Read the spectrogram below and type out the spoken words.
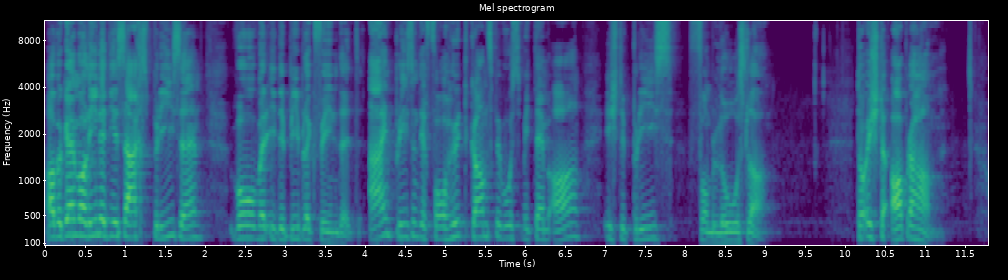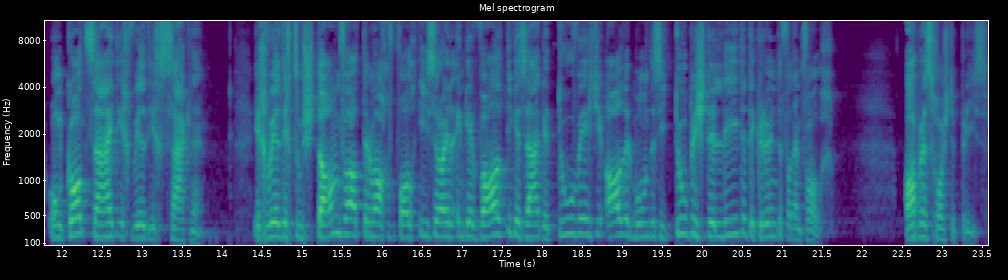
Aber gehen wir mal rein, die sechs Preise, die wir in der Bibel finden. Ein Preis, und ich fange heute ganz bewusst mit dem an, ist der Preis vom Loslassen. Da ist der Abraham. Und Gott sagt, ich will dich segnen. Ich will dich zum Stammvater machen, Volk Israel, ein gewaltiger Segen. Du wirst in aller Munde sein. Du bist der Leader, der Gründer von dem Volk. Aber es kostet einen Preis.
